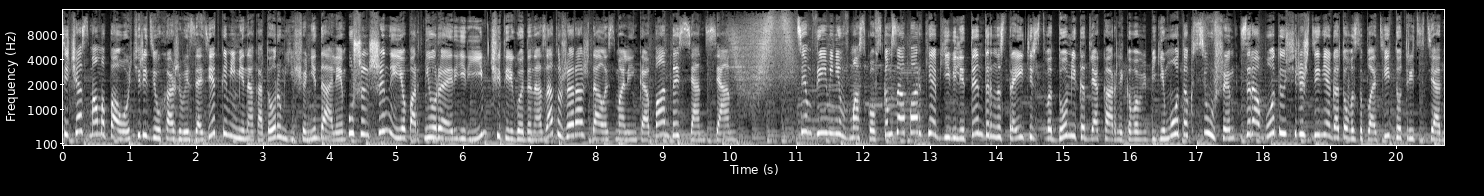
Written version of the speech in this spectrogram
Сейчас мама по очереди ухаживает за детками, имена которым еще не дали. У Шиншин и ее партнера Рири 4 года назад уже рождалась маленькая панда Сян-Сян. Тем временем в московском зоопарке объявили тендер на строительство домика для карликового бегемота Ксюши. За работу учреждение готово заплатить до 31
